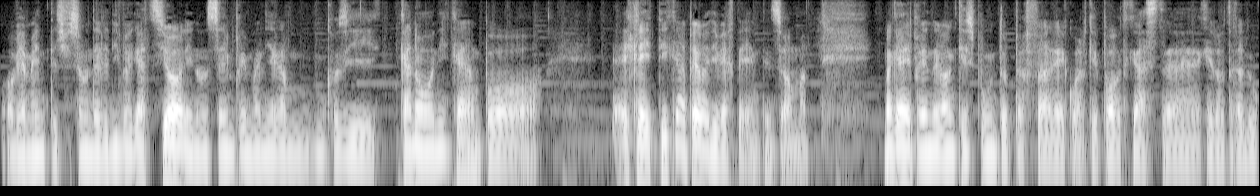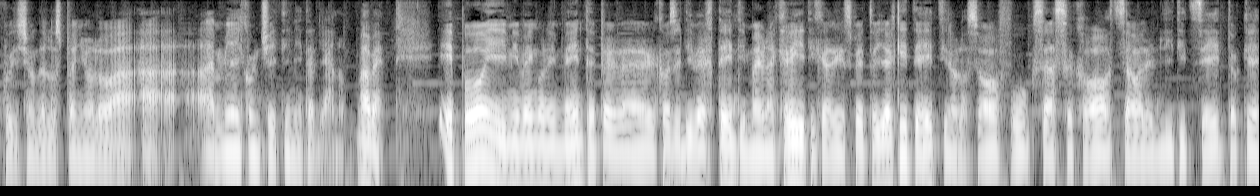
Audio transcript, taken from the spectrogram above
Ovviamente ci sono delle divagazioni, non sempre in maniera così canonica, un po' eclettica, però divertente, insomma. Magari prenderò anche spunto per fare qualche podcast eh, che lo traduco, diciamo, dallo spagnolo a, a, a, miei concetti in italiano. Vabbè. E poi mi vengono in mente per eh, cose divertenti, ma è una critica rispetto agli architetti, non lo so, Fuxas, Crozza o Litizzetto, che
